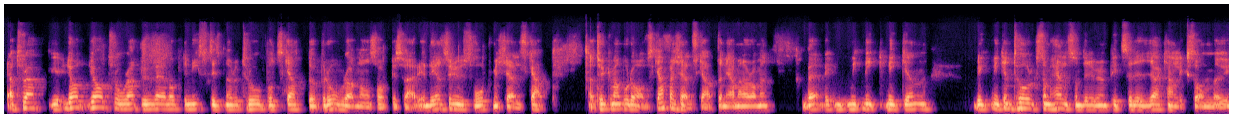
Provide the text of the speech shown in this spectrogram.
jag, tror att, jag, jag, tror att du är väl optimistisk när du tror på ett skatteuppror av någon sort i Sverige. Dels är det ju svårt med källskatt. Jag tycker man borde avskaffa källskatten. Jag menar, men, vilken vilken turk som helst som driver en pizzeria kan liksom eh,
